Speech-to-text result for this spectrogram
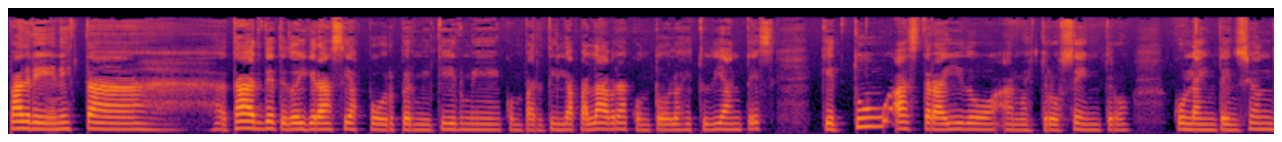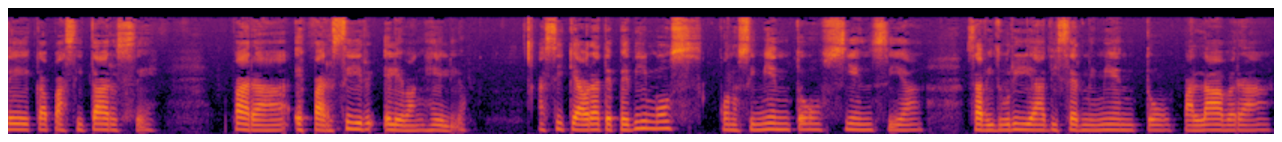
Padre, en esta tarde. Te doy gracias por permitirme compartir la palabra con todos los estudiantes que tú has traído a nuestro centro con la intención de capacitarse para esparcir el Evangelio. Así que ahora te pedimos conocimiento, ciencia, sabiduría, discernimiento, palabra,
